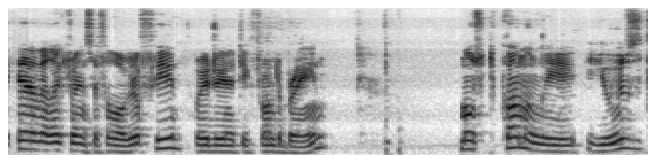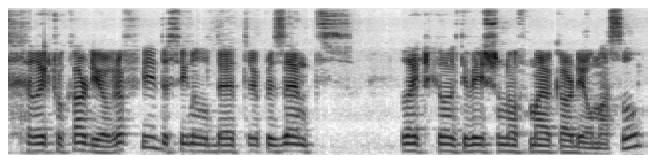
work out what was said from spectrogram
We have electroencephalography originating from the brain. Most commonly used electrocardiography, the signal that represents electrical activation of myocardial muscle.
